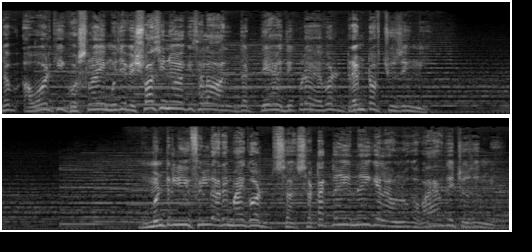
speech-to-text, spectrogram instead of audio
जब अवार्ड की घोषणा हुई, मुझे विश्वास ही नहीं हुआ कि सलाह that they have could ever dreamt of choosing me momentarily you feel अरे माय गॉड सटक नहीं नहीं गया उन लोगों का। Why have they chosen me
